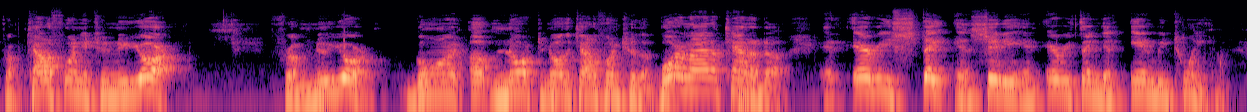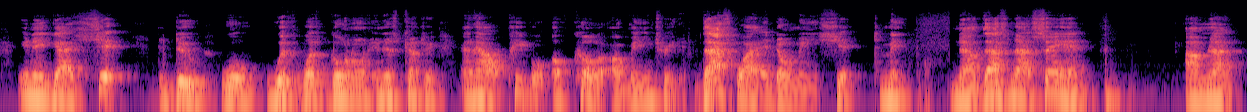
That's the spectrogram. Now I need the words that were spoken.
From California to New York, from New York going up north to Northern California to the borderline of Canada, and every state and city and everything that's in between. It ain't got shit to do with what's going on in this country and how people of color are being treated. That's why it don't mean shit to me. Now, that's not saying I'm not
